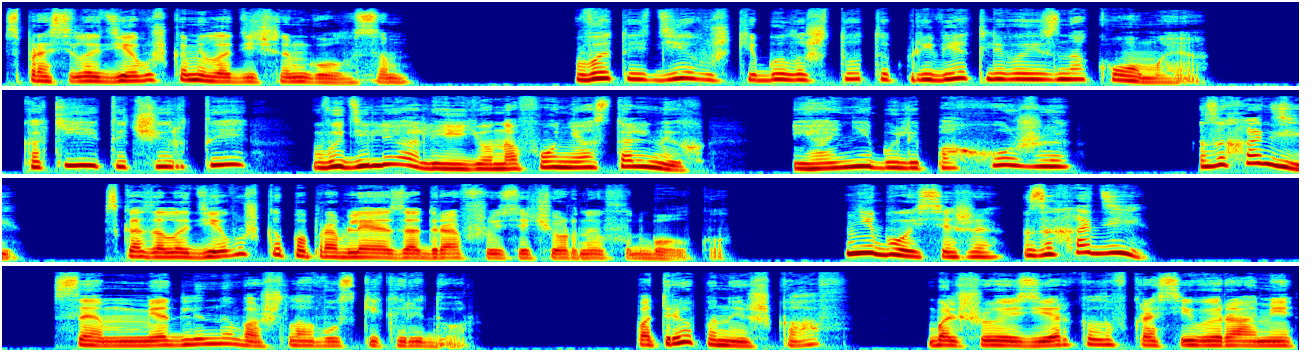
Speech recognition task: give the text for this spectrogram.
спросила девушка мелодичным голосом. В этой девушке было что-то приветливое и знакомое. Какие-то черты выделяли ее на фоне остальных, и они были похожи... «Заходи», — сказала девушка, поправляя задравшуюся черную футболку. «Не бойся же, заходи». Сэм медленно вошла в узкий коридор. Потрёпанный шкаф, большое зеркало в красивой раме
